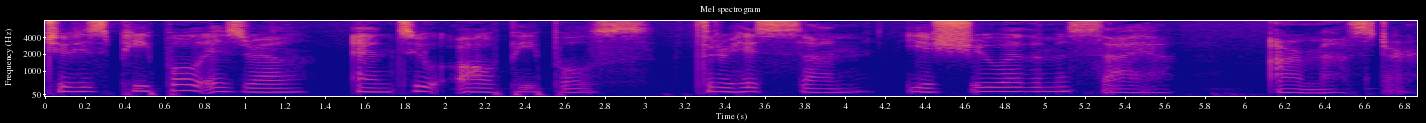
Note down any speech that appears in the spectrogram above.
to his people Israel and to all peoples through his Son, Yeshua the Messiah, our Master.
